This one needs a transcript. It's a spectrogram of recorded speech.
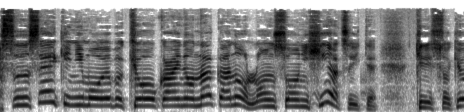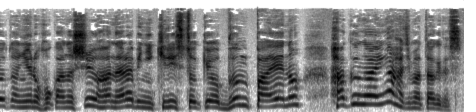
数世紀にも及ぶ教会の中の論争に火がついて、キリスト教徒による他の宗派並びにキリスト教分派への迫害が始まったわけです。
